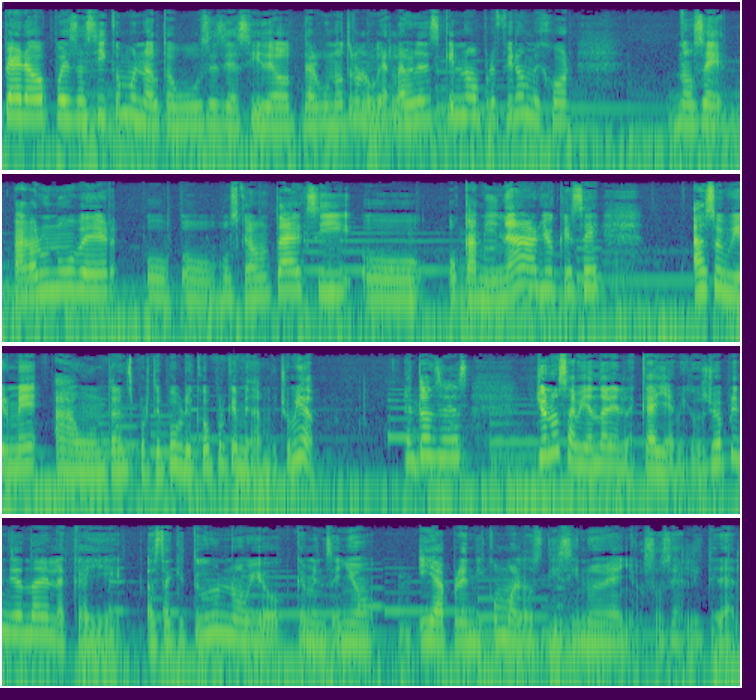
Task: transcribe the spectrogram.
pero pues así como en autobuses y así de, de, algún otro lugar. La verdad es que no, prefiero mejor, no sé, pagar un Uber o, o buscar un taxi o, o caminar, yo qué sé, a subirme a un transporte público porque me da mucho miedo. Entonces, yo no sabía andar en la calle, amigos. Yo aprendí a andar en la calle hasta que tuve un novio que me enseñó y aprendí como a los 19 años, o sea, literal.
